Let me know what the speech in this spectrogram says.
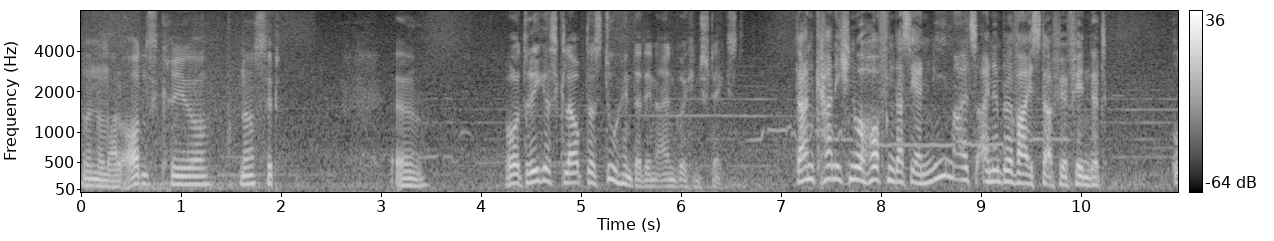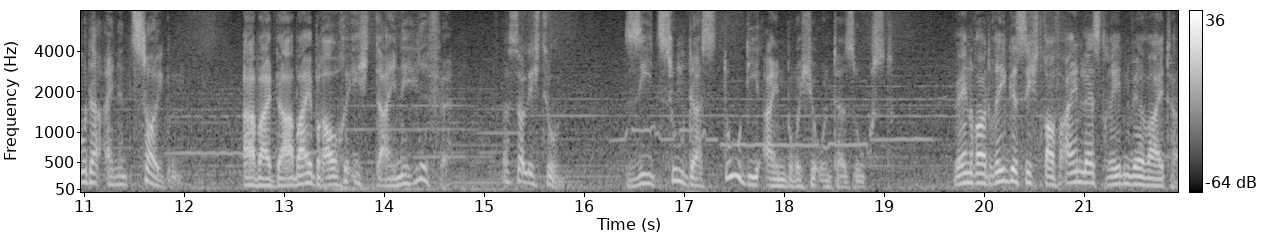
Nur ein normaler Ordenskrieger. Na, Sid? Äh. Rodriguez glaubt, dass du hinter den Einbrüchen steckst. Dann kann ich nur hoffen, dass er niemals einen Beweis dafür findet. Oder einen Zeugen. Aber dabei brauche ich deine Hilfe. Was soll ich tun? Sieh zu, dass du die Einbrüche untersuchst. Wenn Rodriguez sich darauf einlässt, reden wir weiter.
